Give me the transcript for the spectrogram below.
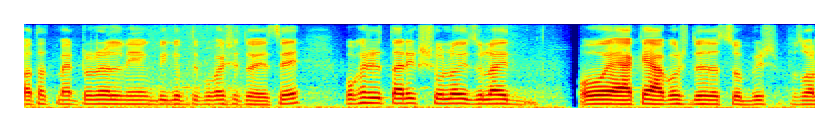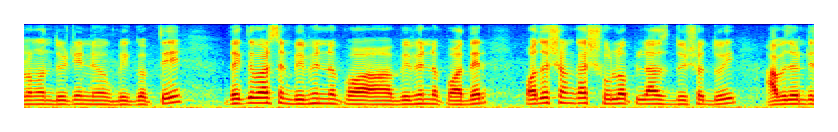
অর্থাৎ মেট্রো রেল নিয়োগ বিজ্ঞপ্তি প্রকাশিত হয়েছে। প্রকাশিত তারিখ ষোলোই জুলাই ও একে আগস্ট দু হাজার চলমান দুইটি নিয়োগ বিজ্ঞপ্তি। দেখতে পাচ্ছেন বিভিন্ন বিভিন্ন পদের। পদের সংখ্যা ষোলো প্লাস দুইশো দুই। আবেদনটি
